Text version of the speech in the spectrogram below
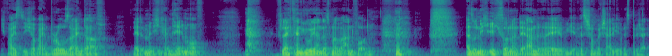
Ich weiß nicht, ob er ein Bro sein darf. Er hat nämlich keinen Helm auf. Vielleicht kann Julian das mal beantworten. also nicht ich, sondern der andere. Hey, ihr wisst schon Bescheid, ihr wisst Bescheid.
